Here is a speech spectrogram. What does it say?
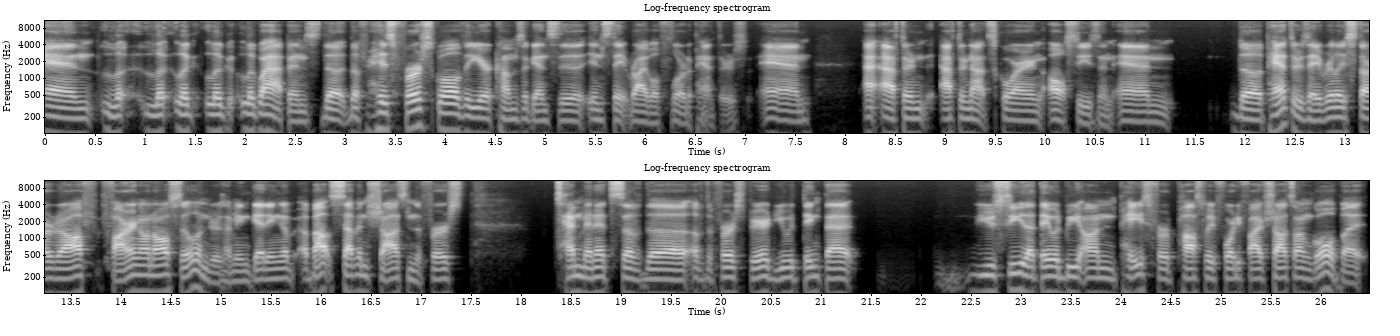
and look look look look what happens. The the his first goal of the year comes against the in-state rival Florida Panthers, and after after not scoring all season, and the Panthers they really started off firing on all cylinders. I mean, getting a, about seven shots in the first ten minutes of the of the first period. You would think that you see that they would be on pace for possibly 45 shots on goal, but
